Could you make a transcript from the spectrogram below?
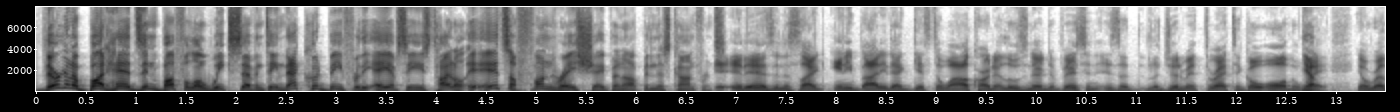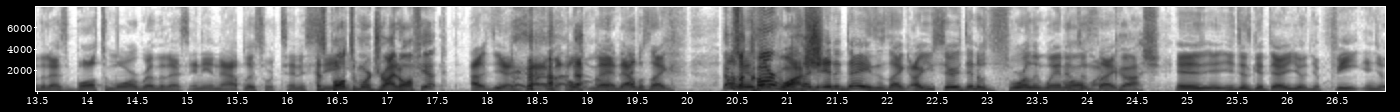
They're going to butt heads in Buffalo week 17. That could be for the AFC's title. it's a fun race shaping up in this conference. it is. And it's like anybody that gets the wild card that losing their division is a legitimate threat to go all the yep. way. You know, whether that's Baltimore, whether that's Indianapolis or Tennessee. Has Baltimore dried off yet? I, yeah, exactly. oh, man, that was like That oh, was oh, a car like, wash. It's like the end of days. It's like, are you serious? Then it was swirling wind. oh just my like, gosh! It, it, you just get there, your, your feet and your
